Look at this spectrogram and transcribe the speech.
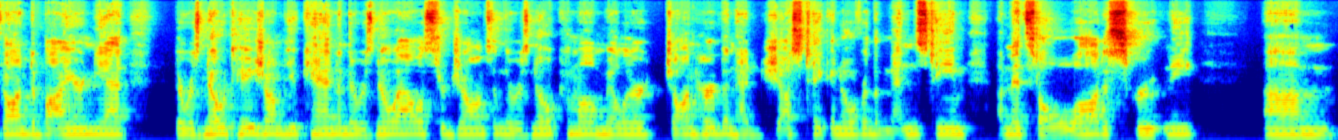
gone to Bayern yet. There was no Tajon Buchanan. There was no Alistair Johnston. There was no Kamal Miller. John Herdman had just taken over the men's team amidst a lot of scrutiny. Um,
